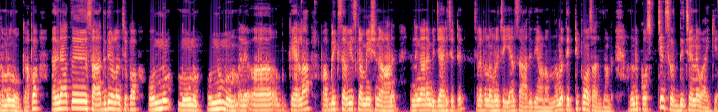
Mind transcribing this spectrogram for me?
നമ്മൾ നോക്കുക. അപ്പോൾ അതിനകത്ത് സാധ്യതയുള്ളതെന്ന് വെച്ചപ്പോൾ ഒന്നും മൂന്നും ഒന്നും മൂന്നും അല്ലെ കേരള പബ്ലിക് സർവീസ് കമ്മീഷനാണ് എന്നെങ്ങാനും വിചാരിച്ചിട്ട് ചിലപ്പോൾ നമ്മൾ ചെയ്യാൻ സാധ്യതയുണ്ടാവും നമ്മൾ തെറ്റിപ്പോകാൻ സാധ്യതയുണ്ട്. അതുകൊണ്ട് ക്വസ്റ്റ്യൻ ശ്രദ്ധിച്ച് തന്നെ വായിക്കുക.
